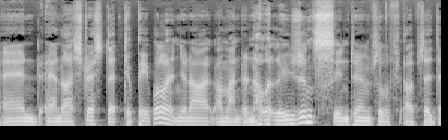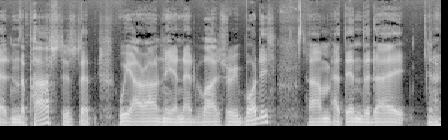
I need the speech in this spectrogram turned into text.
And and I stress that to people, and you know I'm under no illusions in terms of I've said that in the past is that we are only an advisory body. Um, at the end of the day, you know,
